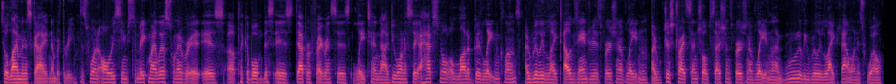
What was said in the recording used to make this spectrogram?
So Lime in the Sky, number three. This one always seems to make my list whenever it is uh, applicable. This is Dapper Fragrances Layton. Now I do want to say I have smelled a lot of good Layton clones. I really liked Alexandria's version of Layton. I just tried Scentual Obsessions version of Layton and I really, really liked that one as well.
